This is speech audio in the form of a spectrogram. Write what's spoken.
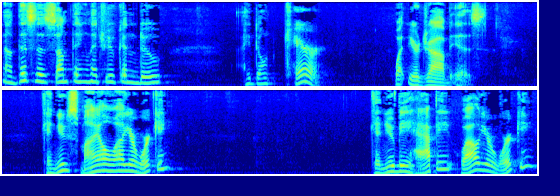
Now, this is something that you can do. I don't care what your job is. Can you smile while you're working? Can you be happy while you're working?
